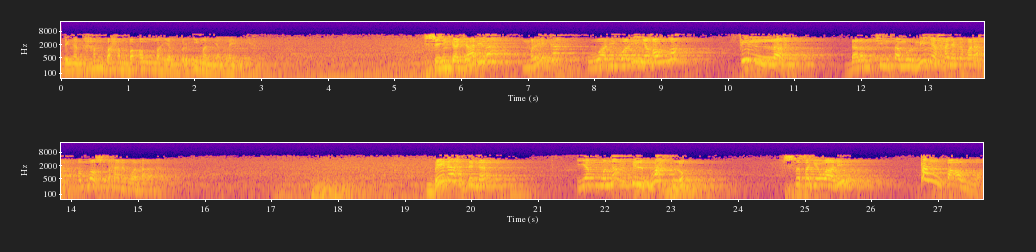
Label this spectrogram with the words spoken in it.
dengan hamba-hamba Allah yang beriman yang lainnya. Sehingga jadilah mereka wali-walinya Allah fillah dalam cinta murninya hanya kepada Allah Subhanahu wa taala. Beda dengan yang mengambil makhluk sebagai wali tanpa Allah.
